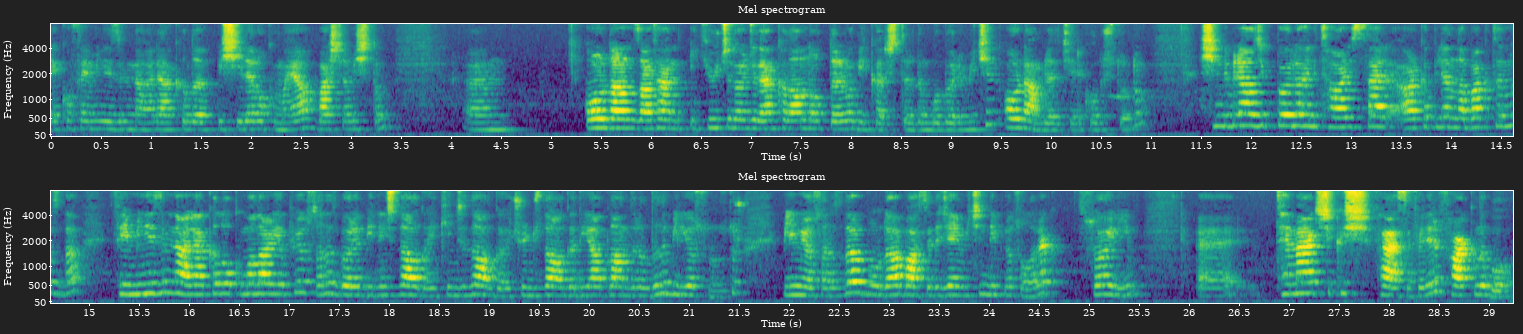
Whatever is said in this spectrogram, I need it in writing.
ekofeminizmle alakalı bir şeyler okumaya başlamıştım. Oradan zaten 2-3 yıl önceden kalan notlarımı bir karıştırdım bu bölüm için. Oradan biraz içerik oluşturdum. Şimdi birazcık böyle hani tarihsel arka planına baktığımızda feminizmle alakalı okumalar yapıyorsanız böyle birinci dalga, ikinci dalga, üçüncü dalga diye adlandırıldığını biliyorsunuzdur. Bilmiyorsanız da burada bahsedeceğim için dipnot olarak söyleyeyim. E, temel çıkış felsefeleri farklı bu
